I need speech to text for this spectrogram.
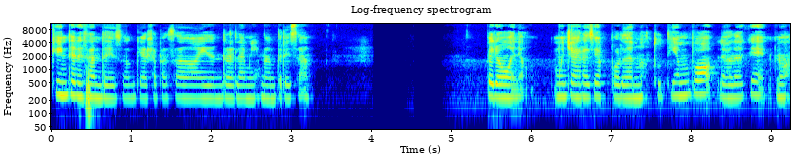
Qué interesante eso, que haya pasado ahí dentro de la misma empresa. Pero bueno, muchas gracias por darnos tu tiempo. La verdad que nos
